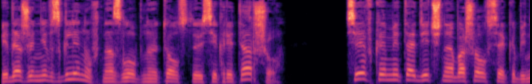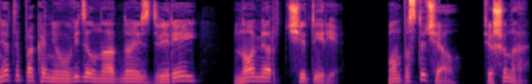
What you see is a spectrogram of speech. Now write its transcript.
и даже не взглянув на злобную толстую секретаршу, Севка методично обошел все кабинеты, пока не увидел на одной из дверей номер четыре. Он постучал. Тишина.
